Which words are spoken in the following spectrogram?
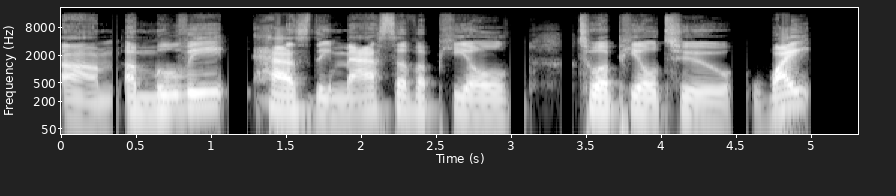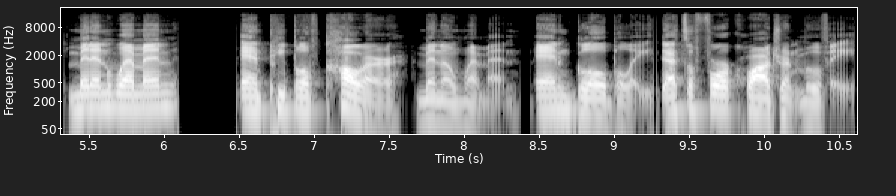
um a movie has the massive appeal to appeal to white men and women and people of color men and women and globally. That's a four quadrant movie.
